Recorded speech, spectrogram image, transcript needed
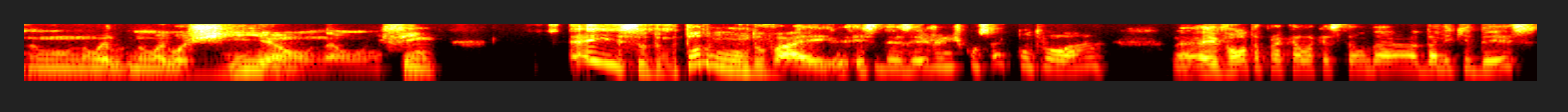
Não, não, não elogiam? Não, enfim. É isso, todo mundo vai. Esse desejo a gente consegue controlar. Né? Aí volta para aquela questão da, da liquidez.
